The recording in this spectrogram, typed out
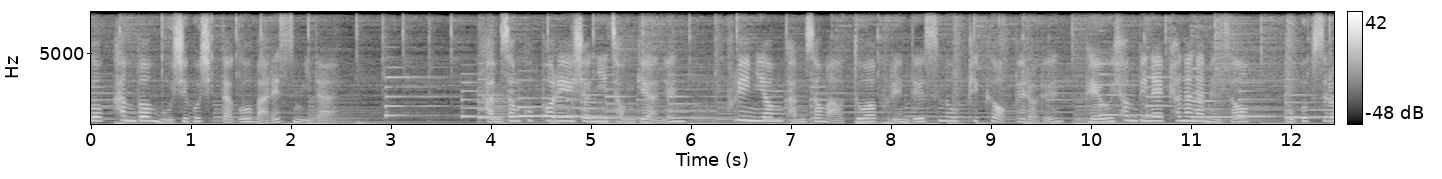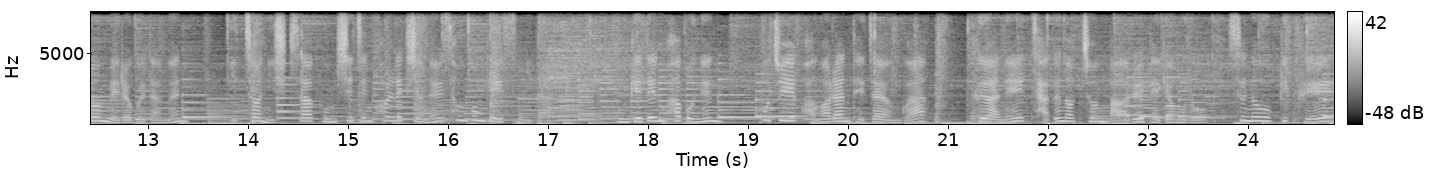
꼭 한번 모시고 싶다고 말했습니다. 감성 코퍼레이션이 전개하는 프리미엄 감성 아웃도어 브랜드 스노우피크 어페럴은 배우 현빈의 편안하면서 고급스러운 매력을 담은 2024 봄 시즌 컬렉션을 선공개했습니다. 공개된 화보는 호주의 광활한 대자연과 그 안에 작은 어촌 마을을 배경으로 스노우피크의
